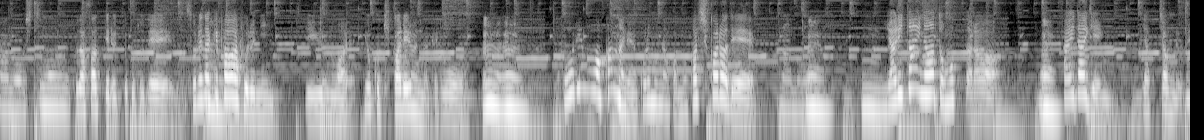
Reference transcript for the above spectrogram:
あの質問くださってるってことでそれだけパワフルにっていうのはよく聞かれるんだけど、うんうん。これもわかんないよねこれもなんか昔からであの、うん。うんやりたいなと思ったらうん。最大限やっちゃうんだよね。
